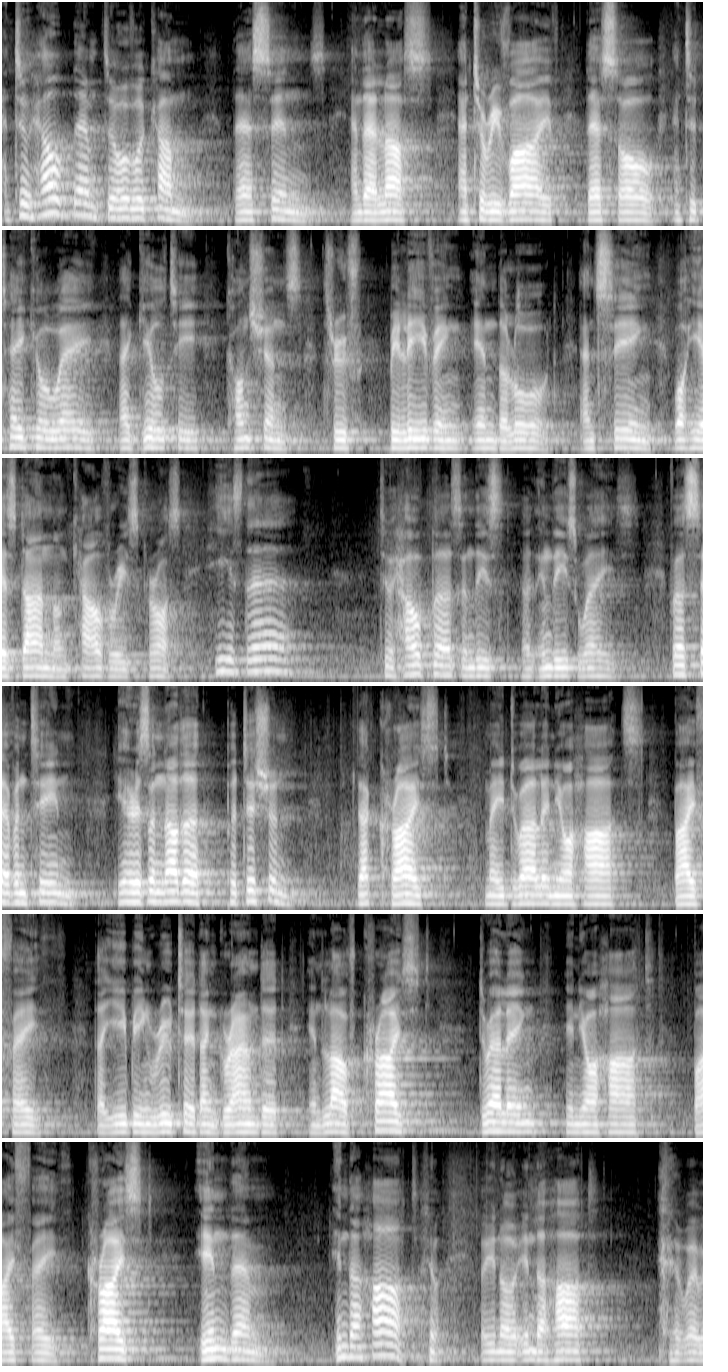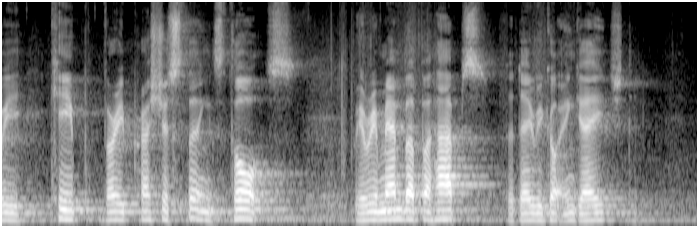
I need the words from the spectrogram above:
and to help them to overcome their sins and their lusts and to revive their soul and to take away their guilty conscience through believing in the Lord and seeing what He has done on Calvary's cross. He is there to help us in these, uh, in these ways. Verse 17 here is another petition that Christ may dwell in your hearts by faith, that ye being rooted and grounded in love, Christ dwelling in your heart by faith, Christ in them, in the heart, you know, in the heart where we keep very precious things, thoughts. We remember perhaps the day we got engaged.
